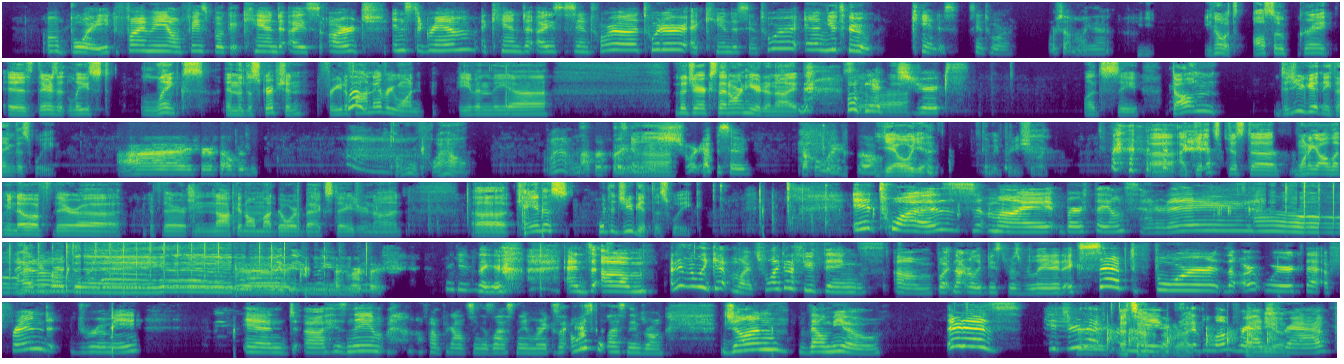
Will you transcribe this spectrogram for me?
Oh boy, you can find me on Facebook at Canned Ice Art, Instagram at Canned Ice Santora, Twitter at Candace Santora, and YouTube Candace Santora or something like that. You know what's also great is there's at least links in the description for you to Woo! find everyone, even the uh, the jerks that aren't here tonight. So, yeah, uh, jerks. let's see, Dalton, did you get anything this week? I sure as hell didn't. Oh wow, wow, this, Not this this is week. gonna be Uh, a short episode. couple weeks though. yeah, oh yeah, it's gonna be pretty short. Uh, I guess just uh, one of y'all let me know if they're uh, if they're knocking on my door backstage or not. Uh, Candace, what did you get this week? It was my birthday on Saturday. Oh, I happy know, birthday! Yay! Yay! Happy birthday. Thank you, thank you. And um, I didn't really get much. Well, I got a few things, um, but not really Beast Wars related, except for the artwork that a friend drew me. And uh, his name, I don't know if I'm pronouncing his last name right because I always get last names wrong. John Valmio. There it is. He drew that. For That sounds me. about right. I love Rad Valmio.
